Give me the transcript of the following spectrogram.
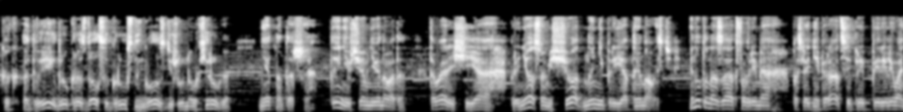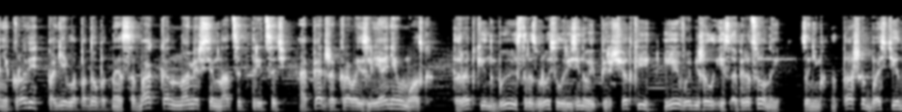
как от дверей вдруг раздался грустный голос дежурного хирурга. «Нет, Наташа, ты ни в чем не виновата. Товарищи, я принес вам еще одну неприятную новость. Минуту назад, во время последней операции, при переливании крови погибла подопытная собака номер 1730. Опять же, кровоизлияние в мозг. Тарапкин быстро сбросил резиновые перчатки и выбежал из операционной. За ним Наташа, Бастиен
